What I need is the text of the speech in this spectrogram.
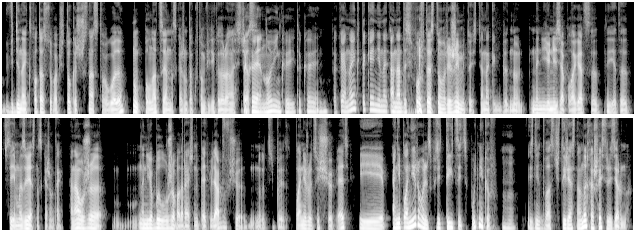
введена в эксплуатацию вообще только с 2016 года. Ну, полноценно, скажем так, в том виде, который она сейчас. Такая новенькая и такая... Такая новенькая, такая не... на- Она до сих пор в тестовом режиме, то есть она как бы, ну, на нее нельзя полагаться, и это всем известно, скажем так. Она уже... На нее было уже потрачено 5 миллиардов еще, ну, типа, планируется еще 5. И они планировали запустить 30 спутников, Мгм. из них 24 основных, а 6 резервных.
